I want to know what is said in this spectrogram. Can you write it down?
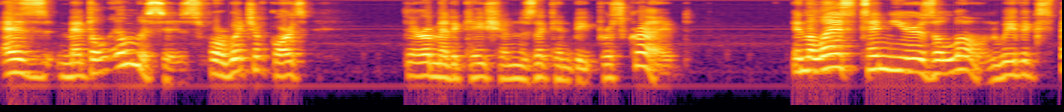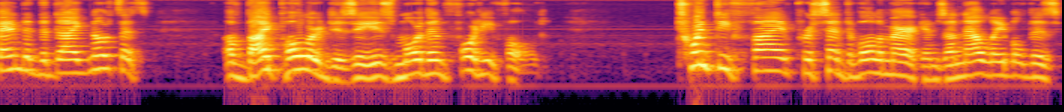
as mental illnesses, for which, of course, there are medications that can be prescribed. In the last 10 years alone, we've expanded the diagnosis of bipolar disease more than 40 fold. 25% of all Americans are now labeled as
